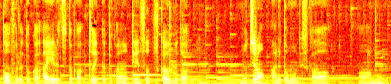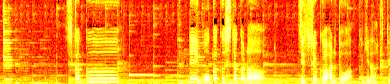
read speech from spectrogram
TOEFL とか IELTS とか TOEIC とかの点数を使うことはもちろんあると思うんですがあの資格で合格したから実力があるとは限らなくて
